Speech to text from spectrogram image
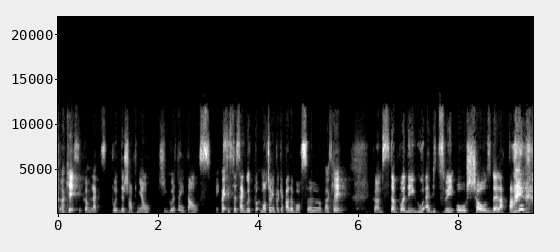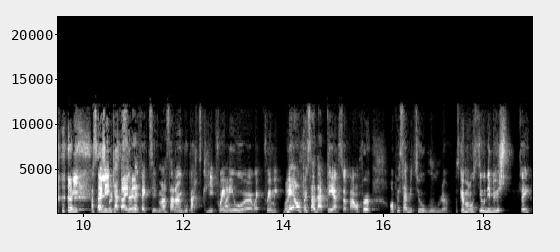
Comme- OK. C'est comme la petite poudre de champignons qui goûte intense. Mais Oui. c'est ça, ça goûte pas. Mon chum n'est pas capable de boire ça. là. OK. Comme si t'as pas des goûts habitués aux choses de la terre. Oui. Parce que les capsules, effectivement, ça a un goût particulier. Faut aimer Ouais. ou. euh, ouais, faut aimer. Ouais. Mais on peut s'adapter à ça. On peut, on peut s'habituer au goût, là. Parce que moi aussi, au début, je- tu sais,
